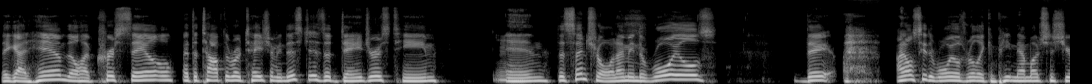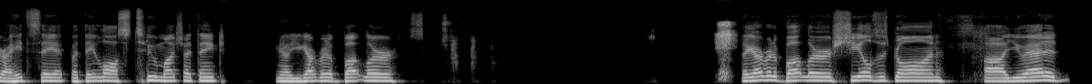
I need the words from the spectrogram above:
They got him. They'll have Chris Sale at the top of the rotation. I mean, this is a dangerous team Mhm. in the Central. And I mean, the Royals, they, I don't see the Royals really competing that much this year. I hate to say it, but they lost too much, I think. You know, you got rid of Butler. They got rid of Butler. Shields is gone. Uh, you added,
